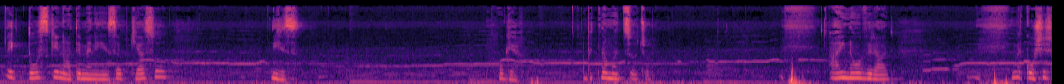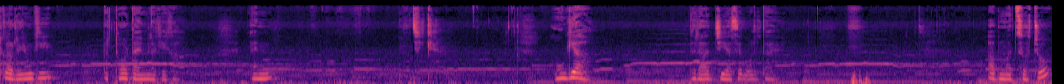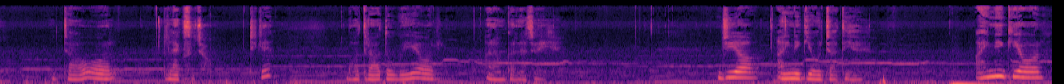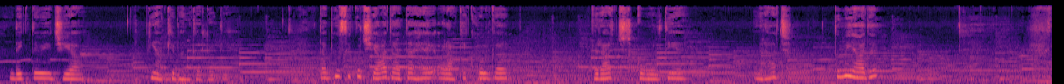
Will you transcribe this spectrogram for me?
एक दोस्त के नाते मैंने ये सब किया, सो प्लीज़ हो गया। अब इतना मत सोचो। आई नो विराज मैं कोशिश कर रही हूँ कि पर थोड़ा टाइम लगेगा। एंड ठीक है। हो गया। विराज जी ऐसे बोलता है। अब मत सोचो। जाओ और रिलैक्स हो जाओ। ठीक है? बहुत रात हो गई है और आराम करना चाहिए। जिया आईने की ओर जाती है। आईने की ओर देखते हुए जिया अपनी आँखें बंद कर लेती है। तभी उसे कुछ याद आता है और आँखें खोलकर विराज को बोलती है, विराज, तुम्हें याद है?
